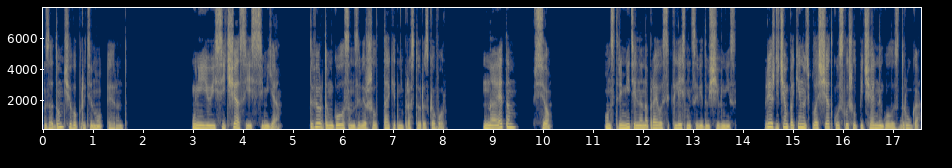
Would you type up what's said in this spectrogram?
Задумчиво протянул Эрент. «У нее и сейчас есть семья», — твердым голосом завершил Такет непростой разговор. «На этом все». Он стремительно направился к лестнице, ведущей вниз. Прежде чем покинуть площадку, услышал печальный голос друга.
